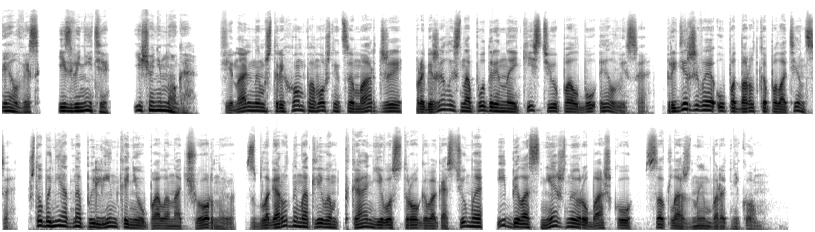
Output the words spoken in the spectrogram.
Элвис, извините, еще немного». Финальным штрихом помощница Марджи пробежалась напудренной кистью по лбу Элвиса, придерживая у подбородка полотенце, чтобы ни одна пылинка не упала на черную, с благородным отливом ткань его строгого костюма и белоснежную рубашку с отложным воротником.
